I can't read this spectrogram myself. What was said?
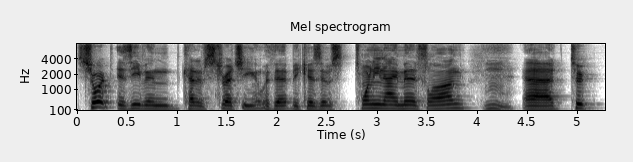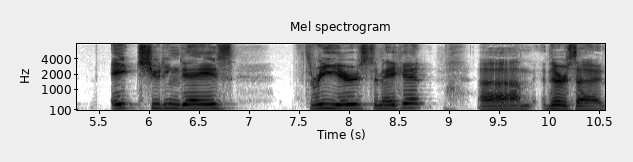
Short is even kind of stretching it with it because it was 29 minutes long. Mm. Uh, took eight shooting days, three years to make it. Um, there's a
